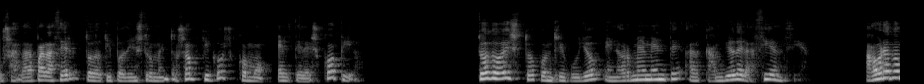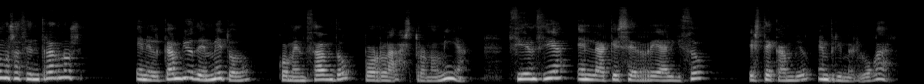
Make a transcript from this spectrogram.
usada para hacer todo tipo de instrumentos ópticos, como el telescopio. Todo esto contribuyó enormemente al cambio de la ciencia. Ahora vamos a centrarnos en el cambio de método, comenzando por la astronomía, ciencia en la que se realizó este cambio en primer lugar.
